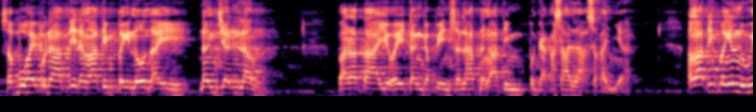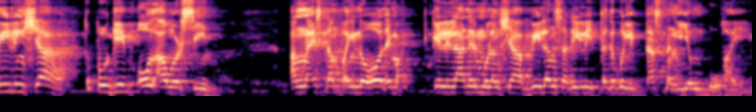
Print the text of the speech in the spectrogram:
Sa buhay po natin, ang ating Panginoon ay nandyan lang para tayo ay tanggapin sa lahat ng ating pagkakasala sa Kanya. Ang ating Panginoon, willing siya to forgive all our sin. Ang nais ng Panginoon ay makilalanin mo lang siya bilang sarili tagapagligtas ng iyong buhay.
